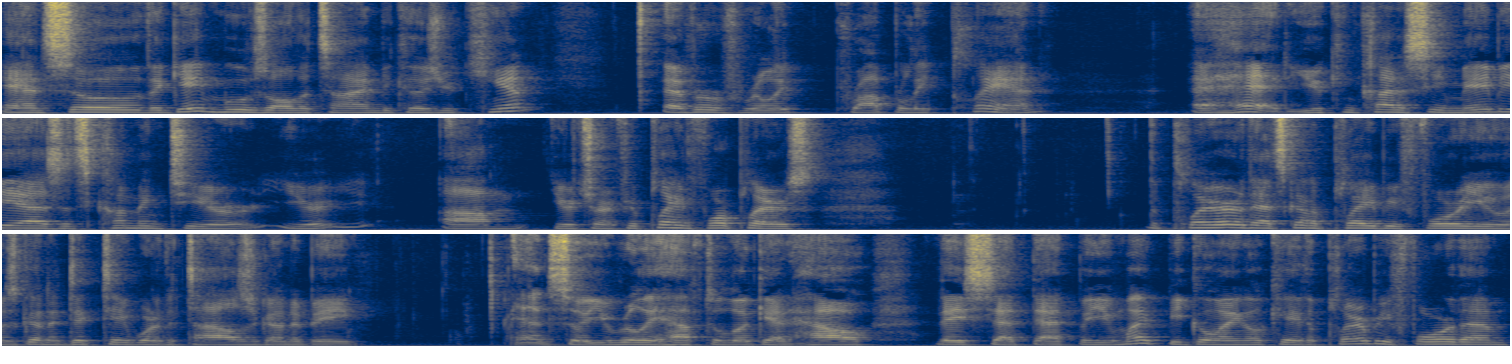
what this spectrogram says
And so the game moves all the time because you can't ever really properly plan ahead. You can kind of see maybe as it's coming to your your um, your turn. If you're playing four players, the player that's going to play before you is going to dictate where the tiles are going to be. And so you really have to look at how they set that. But you might be going, okay, the player before them,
